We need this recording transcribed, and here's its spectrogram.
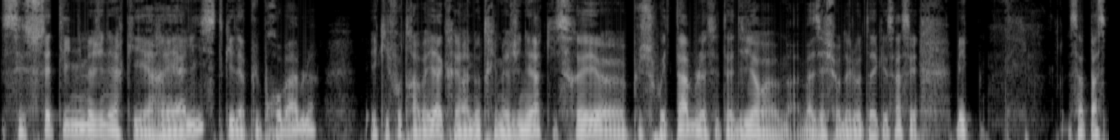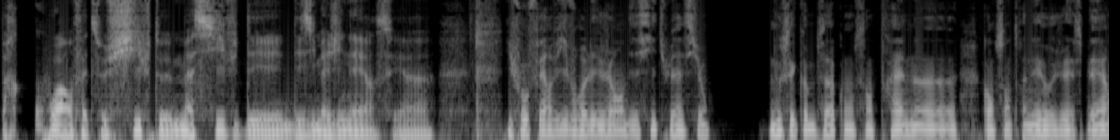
c'est cette ligne imaginaire qui est réaliste, qui est la plus probable, et qu'il faut travailler à créer un autre imaginaire qui serait euh, plus souhaitable, c'est-à-dire euh, bah, basé sur des low-tech et ça. C'est mais ça passe par quoi en fait ce shift massif des, des imaginaires? C'est euh, il faut faire vivre les gens des situations. Nous, c'est comme ça qu'on s'entraîne, euh, qu'on s'entraînait au GSPR.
